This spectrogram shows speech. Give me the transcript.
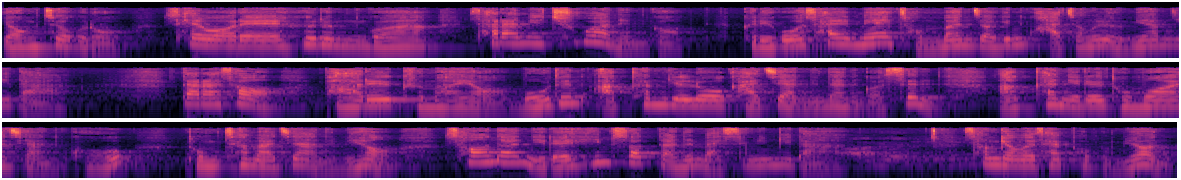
영적으로 세월의 흐름과 사람이 추구하는 것, 그리고 삶의 전반적인 과정을 의미합니다. 따라서 발을 금하여 모든 악한 길로 가지 않는다는 것은 악한 일을 도모하지 않고 동참하지 않으며 선한 일에 힘썼다는 말씀입니다. 성경을 살펴보면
